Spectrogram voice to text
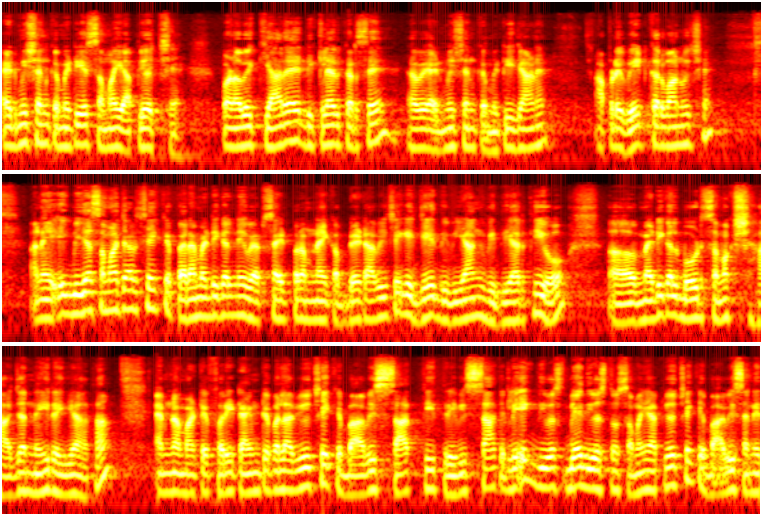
એડમિશન કમિટીએ સમય આપ્યો જ છે. પણ હવે ક્યારે ડિક્લેર કરશે? હવે એડમિશન કમિટી જાણે. આપણે વેઇટ કરવાનું છે. અને એક બીજા સમાચાર છે કે પેરામેડિકલની વેબસાઇટ પર અમને એક અપડેટ આવી છે કે જે દિવ્યાંગ વિદ્યાર્થીઓ મેડિકલ બોર્ડ સમક્ષ હાજર નહીં રહ્યા હતા. એમના માટે ફરી ટાઈમ ટેબલ આવ્યું છે કે બાવીસ સાતથી ત્રેવીસ સાત એટલે એક દિવસ, બે દિવસનો સમય આપ્યો છે કે બાવીસ અને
